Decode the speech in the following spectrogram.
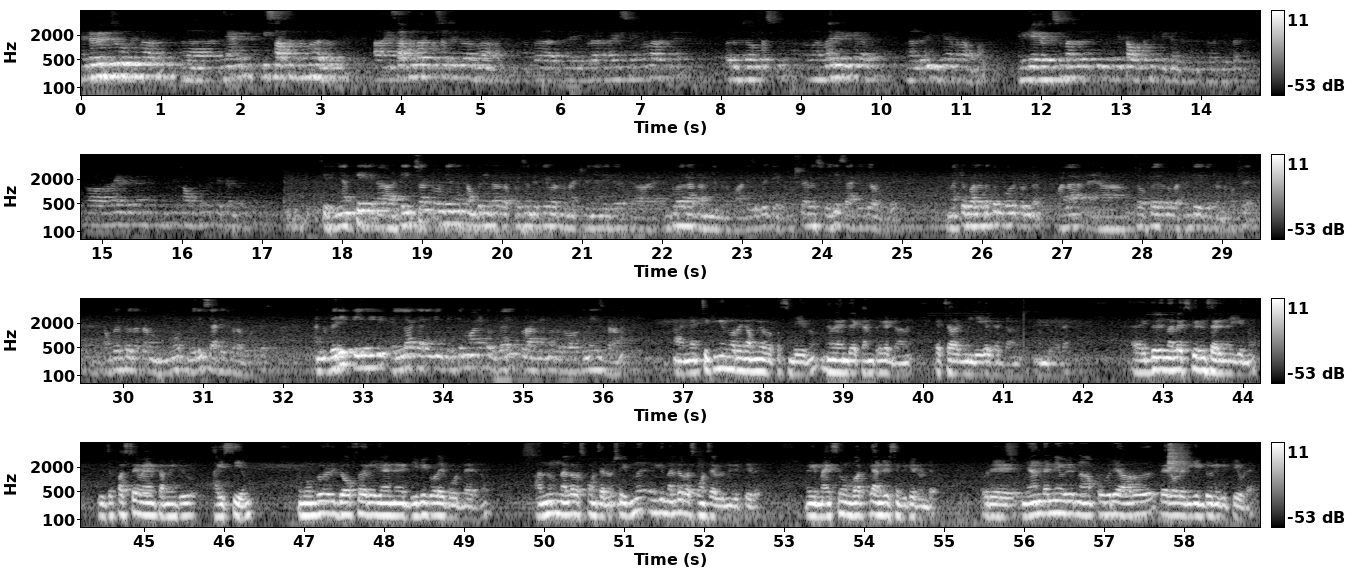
പേര് ജോബി എന്നാണ്. ഞാൻ ഈ സാഫിൽ നിന്ന് വരുന്നു. സാഫിനെ റെപ്രസെന്റ് ചെയ്ത് വന്നതാണ്. അപ്പൊ ഇവിടെ ഐ നടത്തിയ ഒരു ജോബ് ഫെസ്റ്റ് നല്ല രീതിക്ക് തന്നെ നല്ല രീതിക്ക് തന്നെ നടന്നു. എനിക്ക് ഏകദേശം നല്ലൊരു രീതിയിൽ കൗണ്ട് കിട്ടിയിട്ടുണ്ട്. ട്വന്റി ഫൈവ് റേഞ്ചിൽ കൗണ്ട് കിട്ടിയിട്ടുണ്ട്. ഞാൻ ടീംസ് ആൻഡ് ട്വന്റി എന്ന കമ്പനിയുടെ റെപ്രസെന്റേറ്റീവ് ആയിട്ടാണ്. ആക്ച്വലി ഞാൻ ഇത് എംപ്ലോയർ ആയിട്ടാണ് ഞാൻ പാർട്ടിസിപ്പേറ്റ് ചെയ്തത് പക്ഷേ ഐ വാസ് വെരി സാറ്റിസ്ഫൈഡ് മറ്റു പലയിടത്തും പോയിട്ടുണ്ട്. പല ജോബ് ഫെയറുകളും അറ്റൻഡ് ചെയ്തിട്ടുണ്ട്. പക്ഷേ to that more very satisfied about this and very clearly എല്ലാ കാര്യങ്ങളും കൃത്യമായിട്ട് വെൽ പ്ലാൻ ആണ് വെൽ ഓർഗനൈസ്ഡ് ആണ്. ഞാൻ ചിക്കിങ് എന്ന് പറയുന്ന കമ്പനി റെപ്രസെന്റ് ചെയ്യുന്നു. ഞാൻ എന്റെ കൺട്രി ഹെഡാണ് എച്ച് ആർ അഡ്മിൻ ലീഗൽ ഹെഡാണ് കമ്പനിയുടെ ഇതൊരു നല്ല എക്സ്പീരിയൻസ് ആയിരുന്നു എനിക്കിന്ന്. It's first time I am coming to I C M മുമ്പ് ഒരു ജോബ് ഫെയറിൽ ഞാൻ ഡി ബി കോളേജ് പോയിട്ടുണ്ടായിരുന്നു. അന്നും നല്ല റെസ്പോൺസ് ആയിരുന്നു. പക്ഷേ ഇന്ന് എനിക്ക് നല്ല റെസ്പോൺസ് ആയിരുന്നു കിട്ടിയത്. എനിക്ക് മാക്സിമം വർക്ക് കാൻഡിഡേറ്റ്സും കിട്ടിയിട്ടുണ്ട്. ഒരു ഞാൻ തന്നെ ഒരു നാൽപ്പത് ഒരു അറുപത് പേരോളം എനിക്ക് ഇന്റർവ്യൂവിന് കിട്ടി ഇവിടെ.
